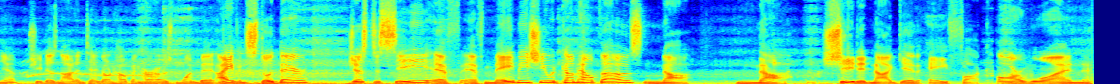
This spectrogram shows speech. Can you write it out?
Yep, she does not intend on helping her host one bit. I even stood there just to see if, if maybe she would come help the host. Nah. Nah. She did not give a fuck. R1.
